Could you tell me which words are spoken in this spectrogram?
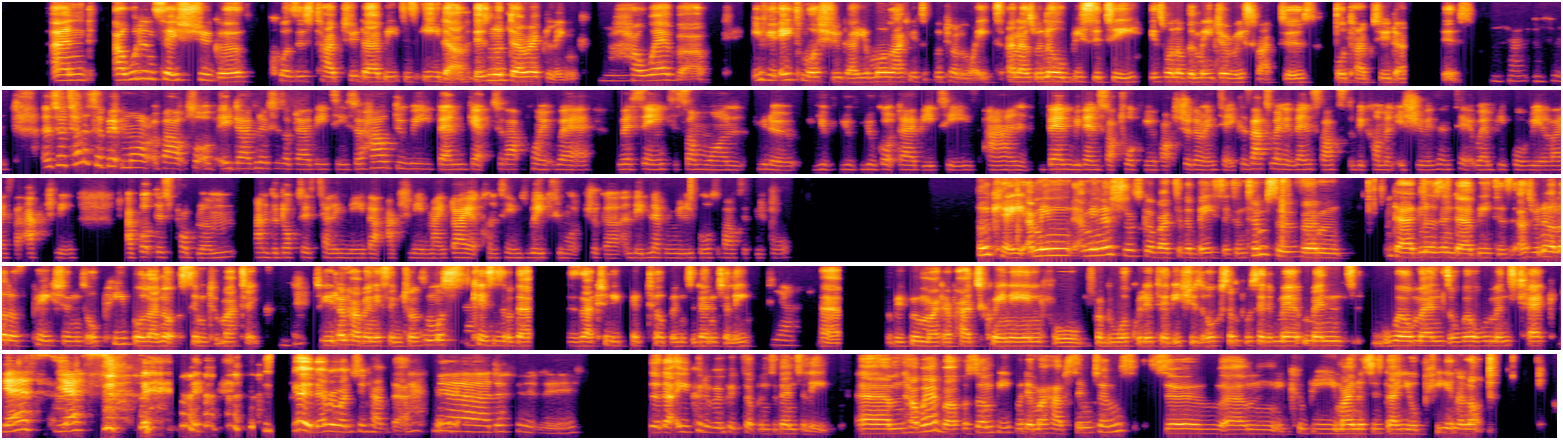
and I wouldn't say sugar causes type 2 diabetes either. There's no direct link. Mm. However, if you eat more sugar, you're more likely to put on weight. And as we know, obesity is one of the major risk factors for type 2 diabetes. Mm-hmm, mm-hmm. And so tell us a bit more about sort of a diagnosis of diabetes. So how do we then get to that point where we're saying to someone, you know, you've, you've, you've got diabetes, and then we then start talking about sugar intake, because that's when it then starts to become an issue, isn't it? When people realize that actually I've got this problem, and the doctor is telling me that actually my diet contains way too much sugar, and they've never really thought about it before. Okay, I mean, I mean, let's just go back to the basics in terms of um, diagnosing diabetes, as we know, a lot of patients or people are not symptomatic. Mm-hmm. So you don't have any symptoms. Most cases of diabetes is actually picked up incidentally. Yeah. Um, people might have had screening for the work related issues, or some people the men's well men's or well women's check. Yes, yes. good. Everyone should have that. Yeah, definitely. So that you could have been picked up incidentally. Um, however, for some people, they might have symptoms. So um, it could be minuses that you're peeing a lot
